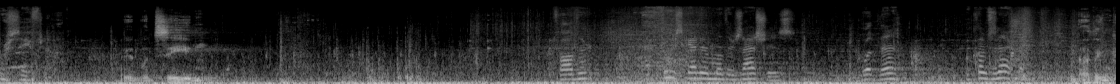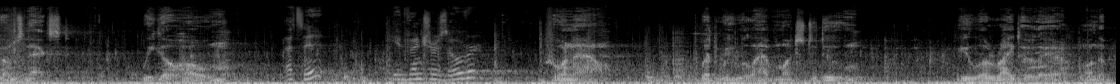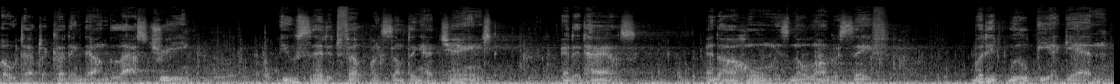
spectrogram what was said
We're safe now. It would seem. Father, after we scatter Mother's ashes, what then? What comes next? Nothing comes next. We go home. That's it? The adventure is over? For now. But we will have much to do. You were right earlier on the boat after cutting down the last tree. You said it felt like something had changed. And it has. And our home is no longer safe. But it will be again.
